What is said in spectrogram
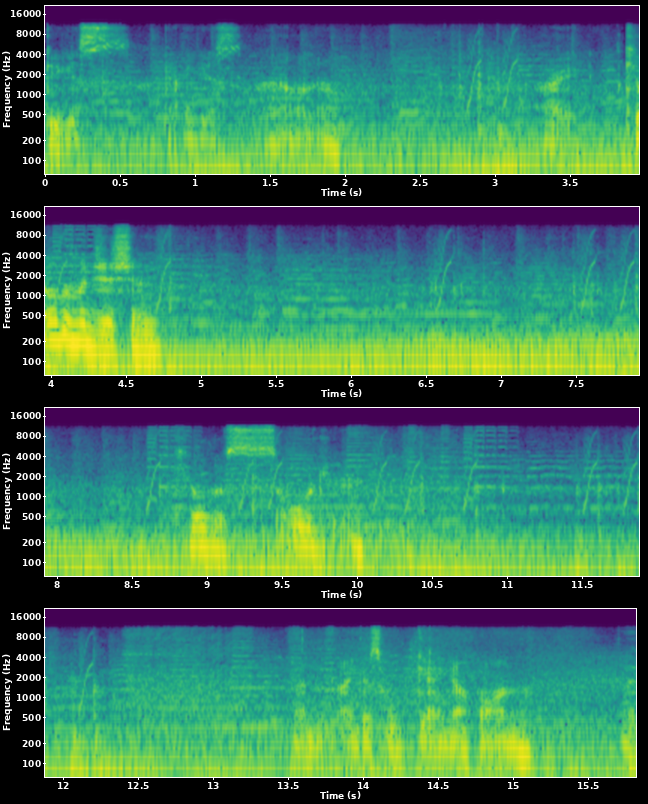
Gigas. Gygus. I don't know. Alright, kill the magician. Kill the soldier. And I guess we'll gang up on the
